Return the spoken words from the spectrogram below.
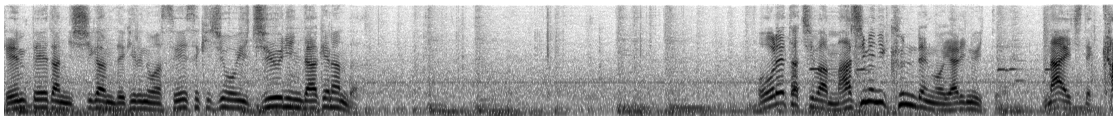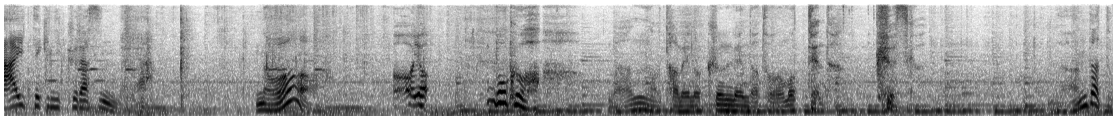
憲兵団に志願できるのは成績上位10人だけなんだ俺たちは真面目に訓練をやり抜いて内地で快適に暮らすんだよなあいや僕は。何のための訓練だと思ってんだクズが。なんだと？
